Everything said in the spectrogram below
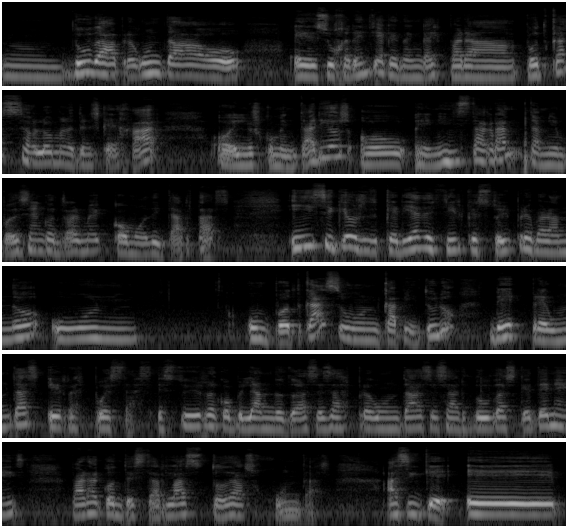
mm, duda, pregunta o eh, sugerencia que tengáis para podcast, solo me lo tenéis que dejar o en los comentarios o en Instagram. También podéis encontrarme como Ditartas. Y sí que os quería decir que estoy preparando un un podcast, un capítulo de preguntas y respuestas. Estoy recopilando todas esas preguntas, esas dudas que tenéis para contestarlas todas juntas. Así que eh,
